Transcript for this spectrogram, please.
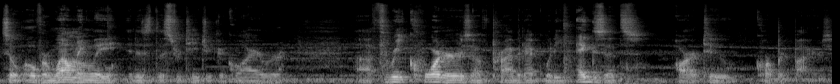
So overwhelmingly, it is the strategic acquirer. Uh, three quarters of private equity exits are to corporate buyers.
